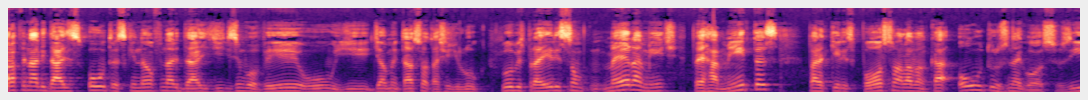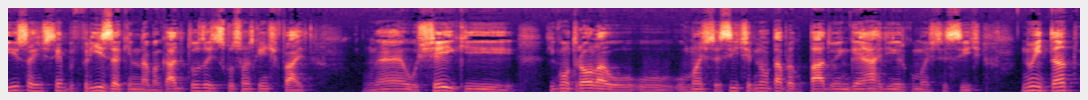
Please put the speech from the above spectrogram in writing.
para finalidades outras que não finalidades de desenvolver ou de, de aumentar sua taxa de lucro. Clubes para eles são meramente ferramentas para que eles possam alavancar outros negócios. E isso a gente sempre frisa aqui na bancada em todas as discussões que a gente faz. Né? O Sheik que, que controla o, o, o Manchester City ele não está preocupado em ganhar dinheiro com o Manchester City. No entanto,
